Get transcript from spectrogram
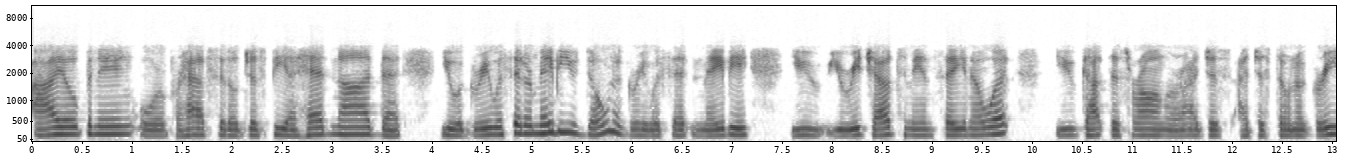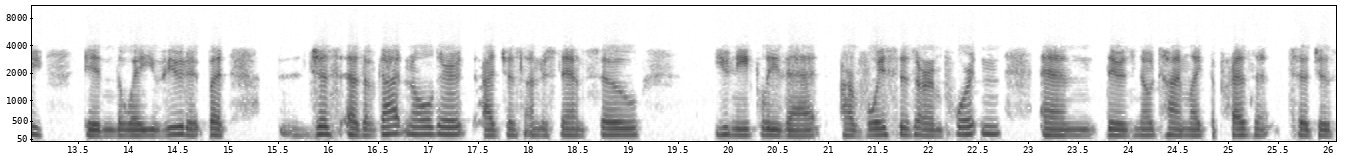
eye opening, or perhaps it'll just be a head nod that you agree with it, or maybe you don't agree with it, and maybe you you reach out to me and say, you know what, you got this wrong, or I just I just don't agree in the way you viewed it. But just as I've gotten older, I just understand so uniquely that our voices are important and there's no time like the present to just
